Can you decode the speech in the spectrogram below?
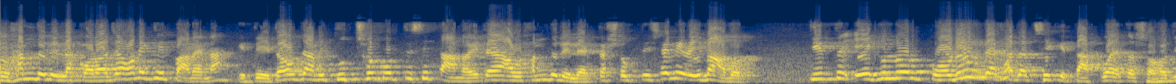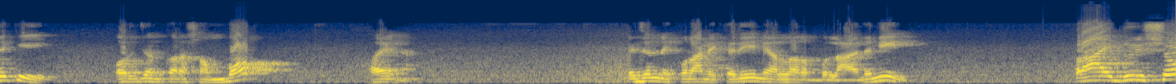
আলহামদুলিল্লাহ করা যায়, অনেকেই পারে না। কিন্তু এটাও যে আমি তুচ্ছ করতেছি তা নয়, এটা আলহামদুলিল্লাহ একটা শক্তিশালী ইবাদত। কিন্তু এগুলোর পরেও দেখা যাচ্ছে কি তাকুয়া এত সহজে কি অর্জন করা সম্ভব হয় না। এজন্য কোরআনে করিমে আল্লাহ রাব্বুল আলামিন প্রায় দুইশো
